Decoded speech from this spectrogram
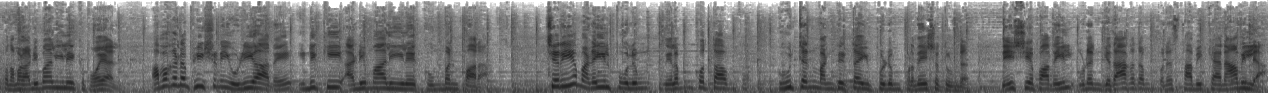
അപ്പോൾ നമ്മൾ അടിമാലിയിലേക്ക് പോയാൽ അപകട ഭീഷണി ഒഴിയാതെ ഇടുക്കി അടിമാലിയിലെ കുമ്പൻപാറ. ചെറിയ മഴയിൽ പോലും നിലംപൊത്ത കൂറ്റൻ മൺതിട്ട ഇപ്പോഴും പ്രദേശത്തുണ്ട്. ദേശീയപാതയിൽ ഉടൻ ഗതാഗതം പുനഃസ്ഥാപിക്കാനാവില്ല.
